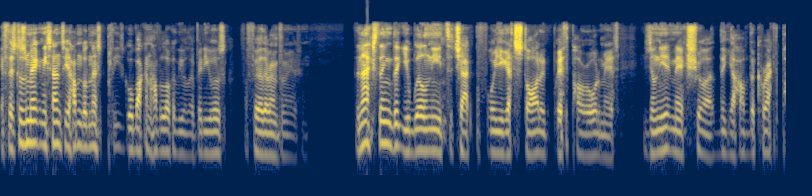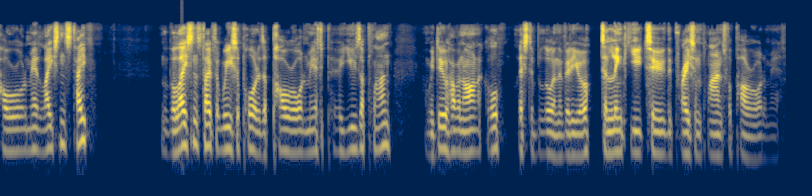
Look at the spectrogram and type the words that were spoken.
If this doesn't make any sense, you haven't done this, please go back and have a look at the other videos for further information. The next thing that you will need to check before you get started with Power Automate is you'll need to make sure that you have the correct Power Automate license type. Now, the license type that we support is a Power Automate per user plan, and we do have an article listed below in the video to link you to the pricing plans for Power Automate.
